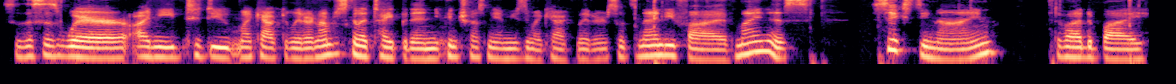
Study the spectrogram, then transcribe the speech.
So this is where I need to do my calculator, and I'm just going to type it in. You can trust me, I'm using my calculator. So it's 95 minus 69 divided by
